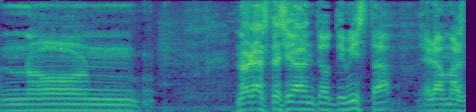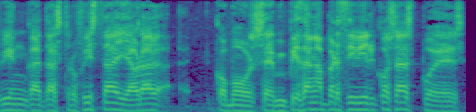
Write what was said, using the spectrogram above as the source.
no, no era excesivamente optimista, era más bien catastrofista y ahora, como se empiezan a percibir cosas, pues,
